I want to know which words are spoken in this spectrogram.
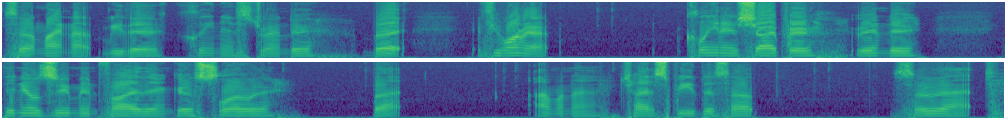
So it might not be the cleanest render. But if you want a cleaner, sharper render, then you'll zoom in farther and go slower. But I'm going to try to speed this up so that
